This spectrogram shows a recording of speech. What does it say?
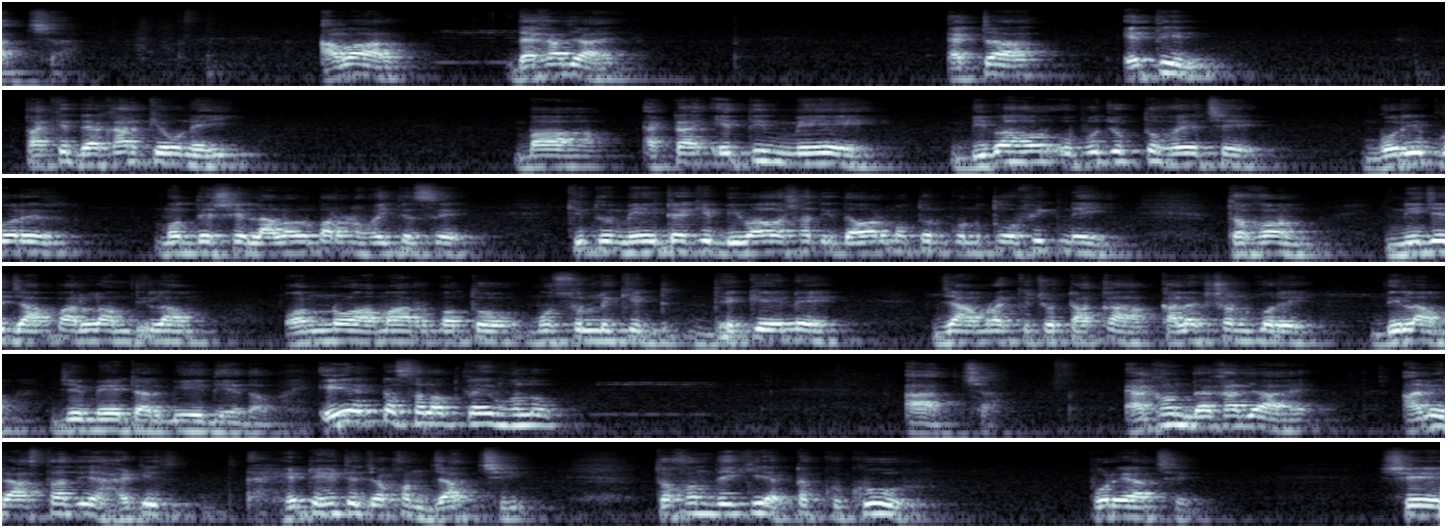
আচ্ছা। আবার দেখা যায়, একটা এতিম, তাকে দেখার কেউ নেই, বা একটা এতিম মেয়ে বিবাহর উপযুক্ত হয়েছে, গরিব ঘরের মধ্যে সে লালন পালন হইতেছে, কিন্তু মেয়েটাকে বিবাহ সাথী দেওয়ার মতন কোনো তৌফিক নেই। তখন নিজে যা পারলাম দিলাম, অন্য আমার মতো মুসল্লিকে ডেকে এনে যে আমরা কিছু টাকা কালেকশন করে দিলাম, যে মেয়েটার বিয়ে দিয়ে দাও। এই একটা সালাদ কায়েম হলো। আচ্ছা এখন দেখা যায় আমি রাস্তা দিয়ে হেঁটে হেঁটে হেঁটে যখন যাচ্ছি, তখন দেখি একটা কুকুর পড়ে আছে। সে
